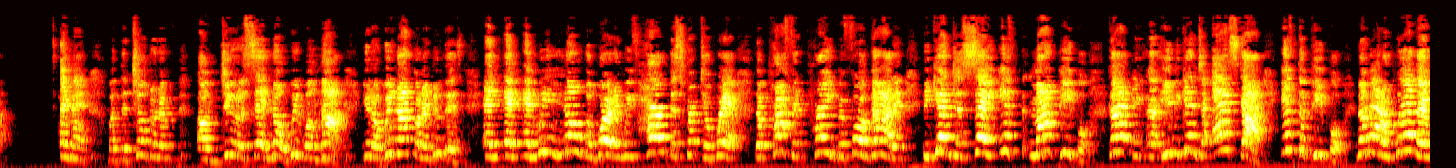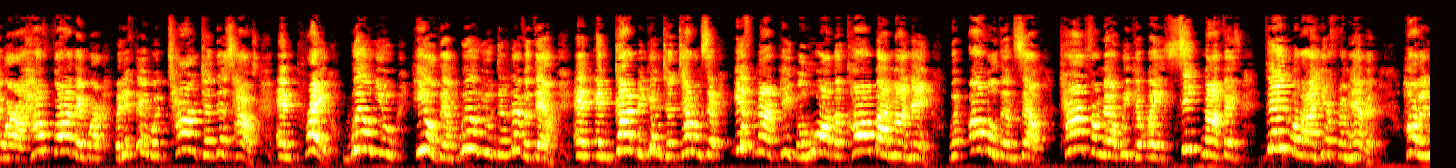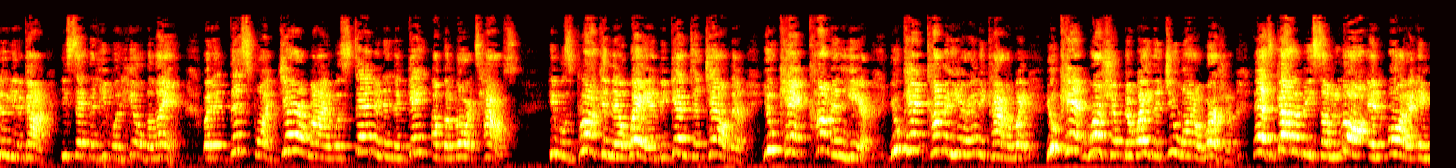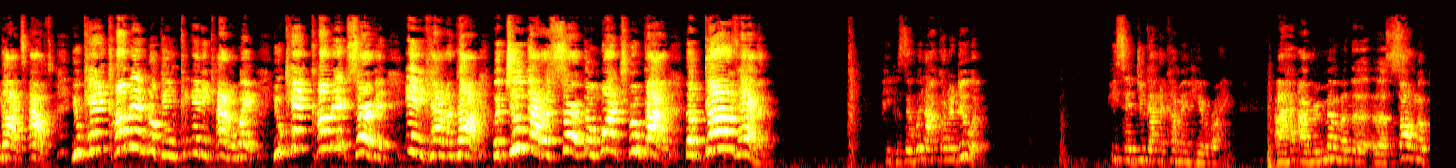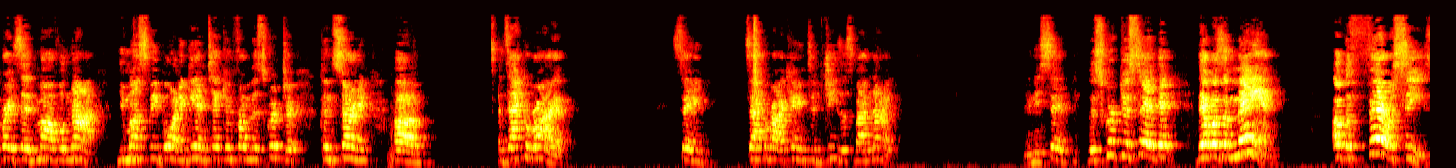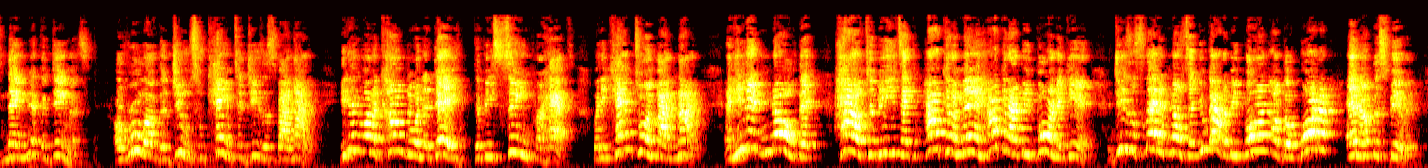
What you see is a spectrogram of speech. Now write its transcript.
Amen. But the children of, of Judah said, no, we will not. You know, we're not going to do this. And, and, and we know the word, and we've heard the scripture where the prophet prayed before God and began to say, if my people, God, uh, he began to ask God, if the people, no matter where they were or how far they were, but if they would turn to this house and pray, will you heal them? Will you deliver them? And, and God began to tell them, say, if my people who are the called by my name would humble themselves, turn from their wicked ways, seek my face, then will I hear from heaven. Hallelujah to God. He said that he would heal the land. But at this point, Jeremiah was standing in the gate of the Lord's house. He was blocking their way and began to tell them, You can't come in here. You can't come in here any kind of way. You can't worship the way that you want to worship. There's got to be some law and order in God's house. You can't come in looking any kind of way. You can't come in serving any kind of God. But you got to serve the one true God, the God of heaven. People said, We're not going to do it. He said, You got to come in here right. I, I remember the, the song of praise said, Marvel not, you must be born again, taken from the scripture concerning uh, Zechariah, saying, Zechariah came to Jesus by night. And he said, the scripture said that there was a man of the Pharisees named Nicodemus, a ruler of the Jews, who came to Jesus by night. He didn't want to come during the day to be seen, perhaps, but he came to him by night. And he didn't know that how to be. He said, How can a man, how can I be born again? And Jesus let him know, said, You got to be born of the water and of the Spirit.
